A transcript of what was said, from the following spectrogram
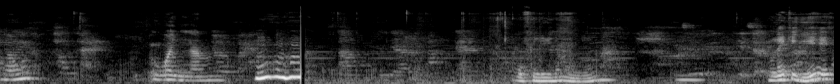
Nóng. Quay gì anh Ophelia nó mừng lắm lấy cái dĩa đi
